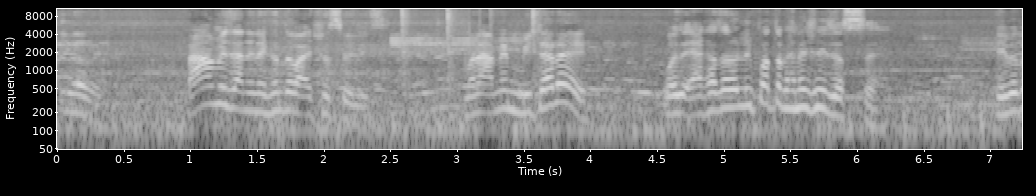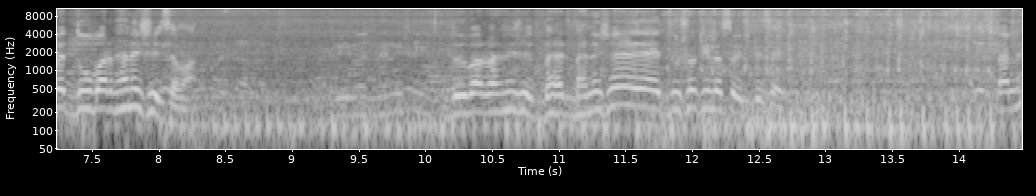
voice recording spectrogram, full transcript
কীভাবে? তা আমি জানি না, কিন্তু বাইশশো চল্লিশ। মানে আমি মিটারে ওই এক হাজার হলির পর তো ভ্যানিশ হয়ে যাচ্ছে। এইভাবে দুবার ভ্যানিশ হয়েছে আমার। দুইবার ভ্যানিশিং ভ্যানিশ হয়ে দুশো কিলো চলতে চাই। তাহলে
